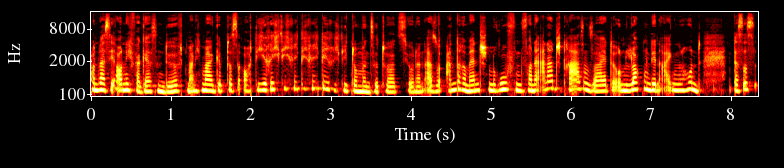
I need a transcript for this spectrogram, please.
Und was ihr auch nicht vergessen dürft, manchmal gibt es auch die richtig, richtig, richtig, richtig dummen Situationen. Also andere Menschen rufen von der anderen Straßenseite und locken den eigenen Hund. Das ist,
